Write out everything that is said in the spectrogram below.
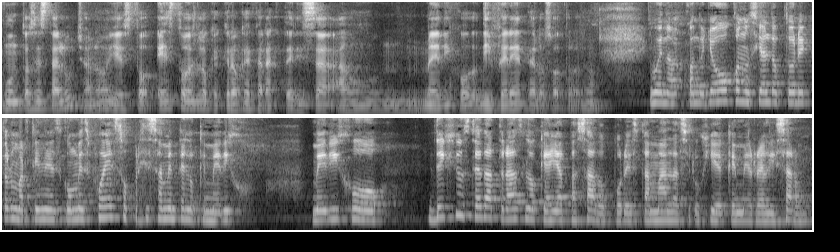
juntos esta lucha, ¿no? Y esto, esto es lo que creo que caracteriza a un médico diferente a los otros, ¿no? Bueno, cuando yo conocí al doctor Héctor Martínez Gómez fue eso precisamente lo que me dijo. Me dijo, deje usted atrás lo que haya pasado por esta mala cirugía que me realizaron.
